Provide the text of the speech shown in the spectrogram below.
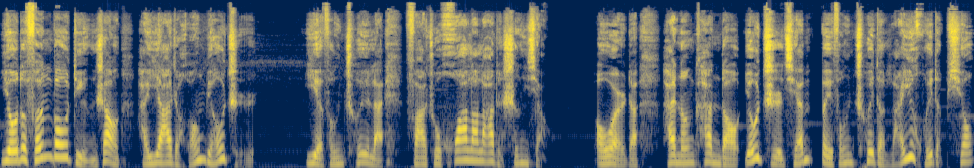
有的坟包顶上还压着黄表纸，夜风吹来发出哗啦啦的声响，偶尔的还能看到有纸钱被风吹得来回的飘。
